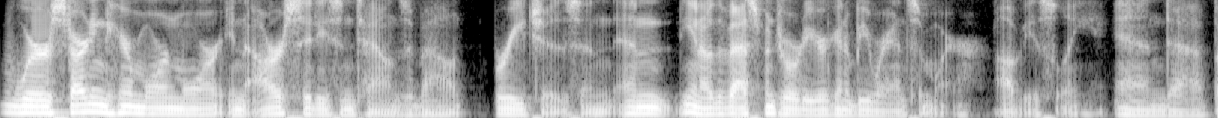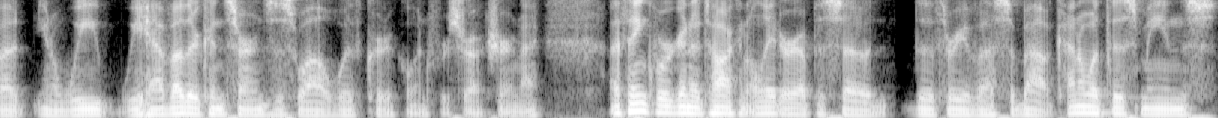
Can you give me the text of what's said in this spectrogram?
we're starting to hear more and more in our cities and towns about breaches, and and you know the vast majority are going to be ransomware, obviously, and uh, but you know we we have other concerns as well with critical infrastructure, and I I think we're going to talk in a later episode, the three of us, about kind of what this means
